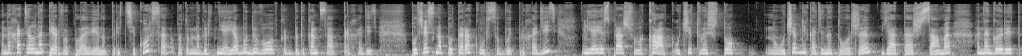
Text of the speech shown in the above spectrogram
она хотела на первую половину прийти курса, а потом она говорит, не, я буду его как бы до конца проходить. Получается, на полтора курса будет проходить. И я ее спрашивала, как, учитывая, что ну, учебник один и тот же, я та же самая. Она говорит,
